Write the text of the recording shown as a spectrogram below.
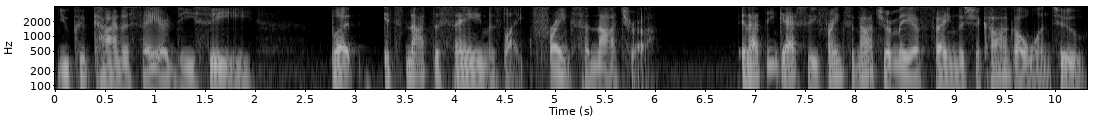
you could kind of say are DC, but it's not the same as like Frank Sinatra. And I think actually Frank Sinatra may have sang the Chicago one too.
